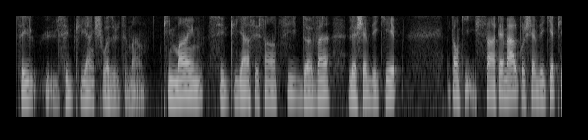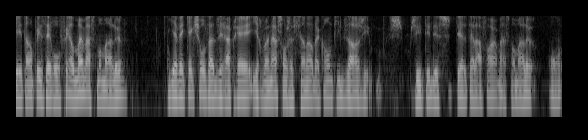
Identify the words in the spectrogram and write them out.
c'est le client qui choisit ultimement. Puis même si le client s'est senti devant le chef d'équipe, mettons qu'il se sentait mal pour le chef d'équipe, il a étampé zéro fail, même à ce moment-là, il y avait quelque chose à dire après, il revenait à son gestionnaire de compte, puis il disait ah, j'ai, été déçu de telle, telle affaire. Mais à ce moment-là, on,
